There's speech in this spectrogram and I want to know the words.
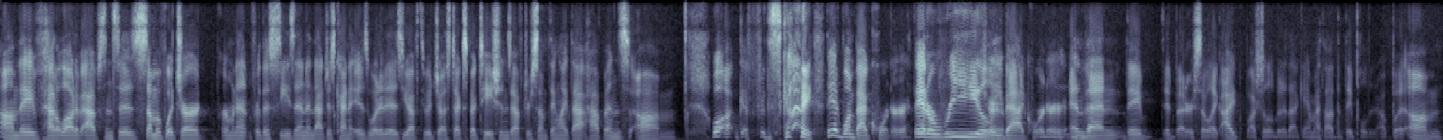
Um, they've had a lot of absences, some of which are permanent for this season, and that just kind of is what it is. You have to adjust expectations after something like that happens. Um, well, uh, for the Sky, they had one bad quarter. They had a really bad quarter, and then they did better. So, like, I watched a little bit of that game. I thought that they pulled it out, but um,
